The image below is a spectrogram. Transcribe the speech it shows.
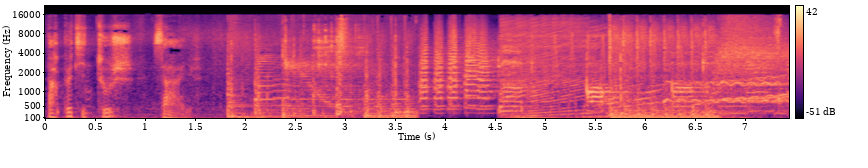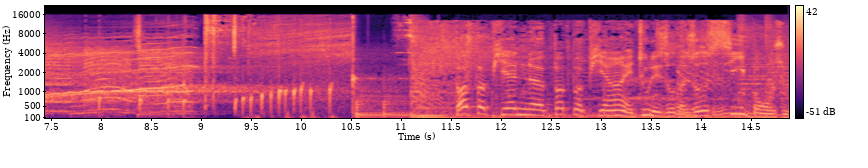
par petites touches, ça arrive. Popopienne, Popopien et tous les autres aussi, bonjour.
